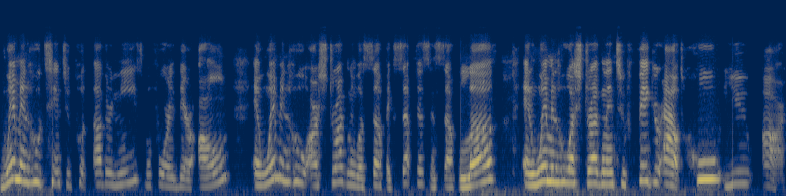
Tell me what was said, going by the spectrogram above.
women who tend to put other needs before their own, and women who are struggling with self acceptance and self love, and women who are struggling to figure out who you are.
